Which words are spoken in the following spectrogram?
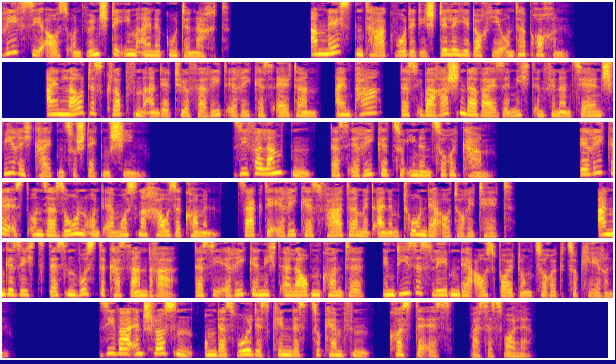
Rief sie aus und wünschte ihm eine gute Nacht. Am nächsten Tag wurde die Stille jedoch je unterbrochen. Ein lautes Klopfen an der Tür verriet Erikes Eltern, ein Paar, das überraschenderweise nicht in finanziellen Schwierigkeiten zu stecken schien. Sie verlangten, dass Erike zu ihnen zurückkam. Erike ist unser Sohn und er muss nach Hause kommen, sagte Erikes Vater mit einem Ton der Autorität. Angesichts dessen wusste Cassandra, dass sie Erike nicht erlauben konnte, in dieses Leben der Ausbeutung zurückzukehren. Sie war entschlossen, um das Wohl des Kindes zu kämpfen, koste es, was es wolle.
